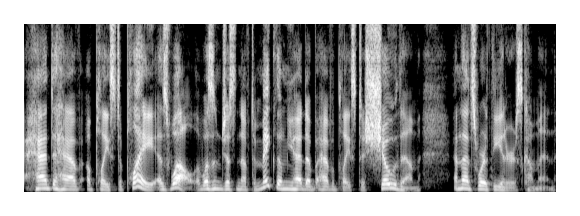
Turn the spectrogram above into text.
had to have a place to play as well. It wasn't just enough to make them, you had to have a place to show them, and that's where theaters come in.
